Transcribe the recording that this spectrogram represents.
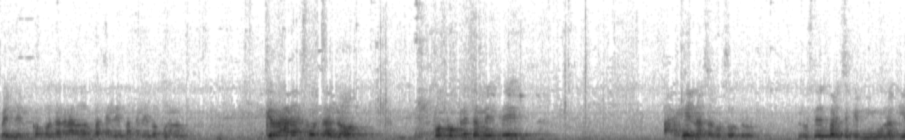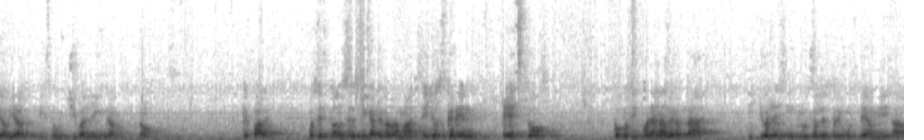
Venden cocos sagrados, pásenle, pásenle, dos por uno. Qué raras cosas, ¿no? Son completamente ajenas a nosotros. Ustedes parece que ninguno aquí había visto un Chivalingam, ¿no? Qué padre. Pues entonces, fíjate nada más, ellos creen esto como si fuera la verdad. Y yo les incluso les pregunté a, mi- a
